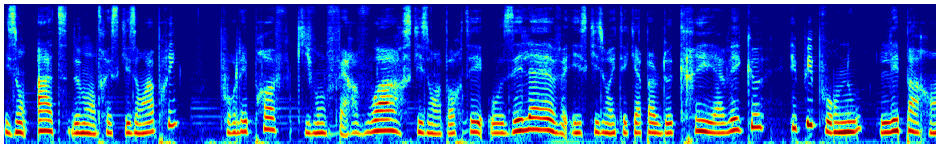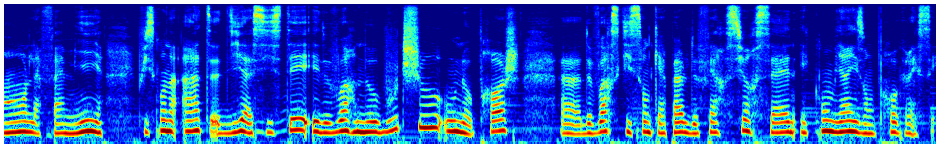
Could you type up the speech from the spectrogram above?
Ils ont hâte de montrer ce qu'ils ont appris, pour les profs qui vont faire voir ce qu'ils ont apporté aux élèves et ce qu'ils ont été capables de créer avec eux. Et puis pour nous, les parents, la famille, puisqu'on a hâte d'y assister et de voir nos bouts ou nos proches, euh, de voir ce qu'ils sont capables de faire sur scène et combien ils ont progressé.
